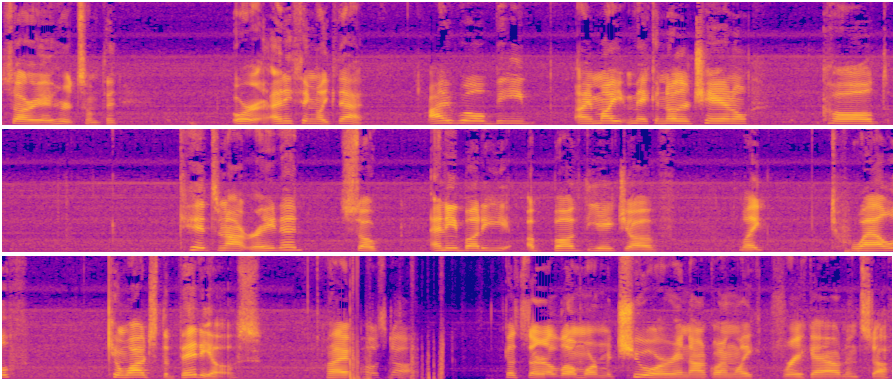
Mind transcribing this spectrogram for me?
Sorry, I heard something or anything like that. I will be I might make another channel called Kids Not Rated. So anybody above the age of like 12 can watch the videos I post up because they're a little more mature and not going like freak out and stuff.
